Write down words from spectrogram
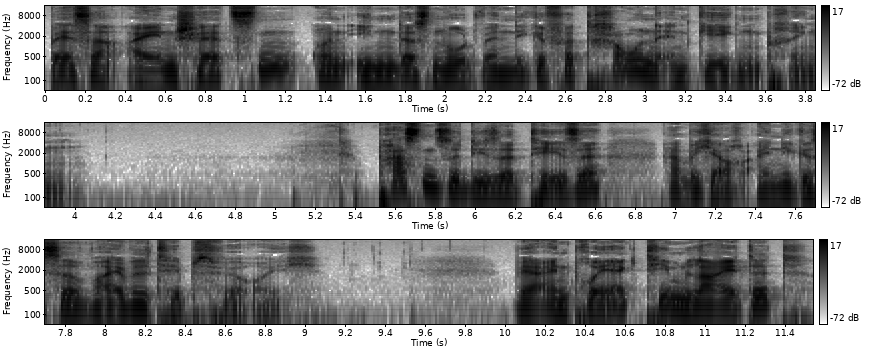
besser einschätzen und ihnen das notwendige Vertrauen entgegenbringen. Passend zu dieser These habe ich auch einige Survival-Tipps für euch. Wer ein Projektteam leitet,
